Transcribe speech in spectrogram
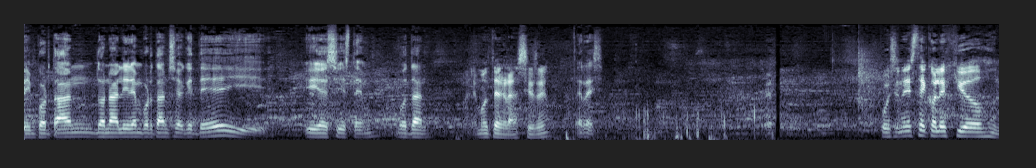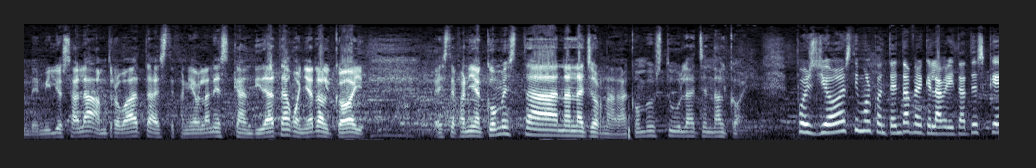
important donar-li la importància que té i, i així estem, votant. Vale, moltes gràcies. Eh? De res. Pues en este colegio de Emilio Sala hem trobat a Estefania Blanes, candidata a guanyar el COI. Estefania, com està anant la jornada? Com veus tu la gent del COI? Pues jo estic molt contenta perquè la veritat és que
